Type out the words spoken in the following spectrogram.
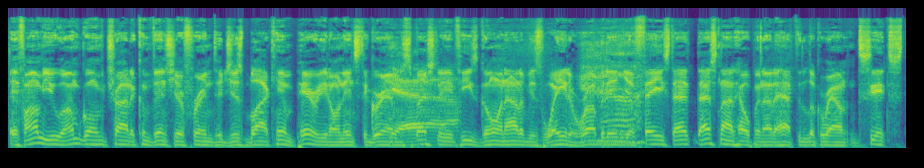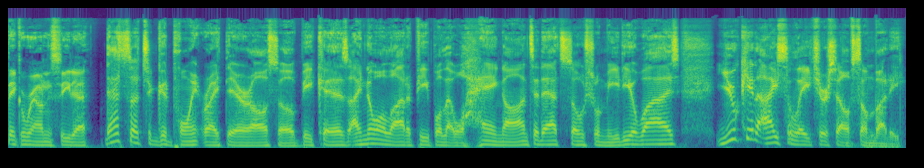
If I'm you, I'm going to try to convince your friend to just block him, period, on Instagram, Yeah. especially if he's going out of his way to rub it in your face. That That's not helping her to have to look around, and see, stick around and see that. That's such a good point right there, also, because I know a lot of people that will hang on to that social media wise. You can isolate yourself somebody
